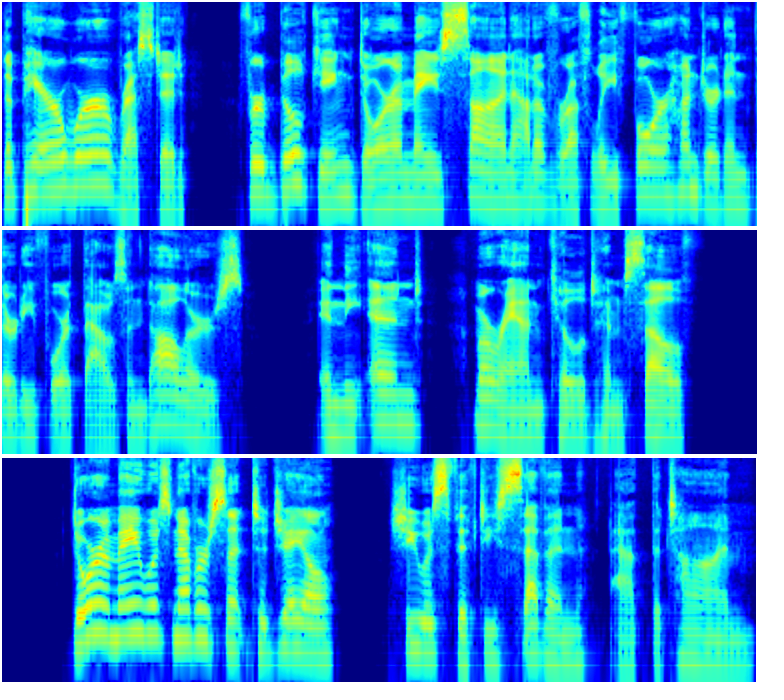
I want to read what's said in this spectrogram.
the pair were arrested for bilking Dora May's son out of roughly $434,000. In the end, Moran killed himself. Dora May was never sent to jail. She was 57 at the time.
